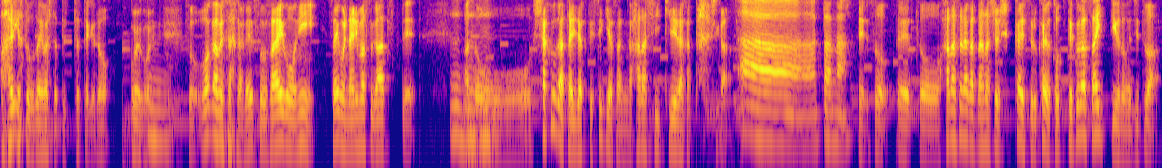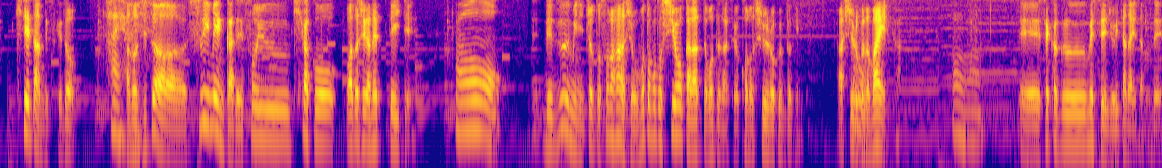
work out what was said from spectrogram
ありがとうございましたって言っちゃったけどごめんごめん、うん。そうわかめさんがねそう最後に最後になりますがっつって、うんうんうん。あのー尺が足りなくて関谷さんが話しきれなかった話が。あーあったな。でそうえっ、と話せなかった話をしっかりする回を取ってくださいっていうのが実は来てたんですけどはい、はい、あの実は水面下でそういう企画を私が練っていて。おー。でズーミにちょっとその話をもともとしようかなって思ってたんですよこの収録の時に。あ収録の前にか、うんうんえーせっかくメッセージをいただいたので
